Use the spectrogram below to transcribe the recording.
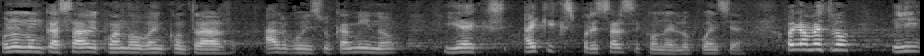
uno nunca sabe cuándo va a encontrar algo en su camino y hay, hay que expresarse con elocuencia. Oiga, maestro, ¿y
